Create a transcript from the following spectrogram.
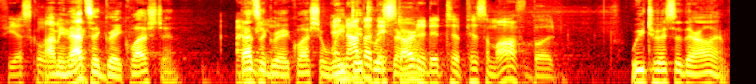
fiasco? I mean, year? that's a great question. I That's a great question. We and not did that they twist their arm. started it to piss them off, but We twisted their arm.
